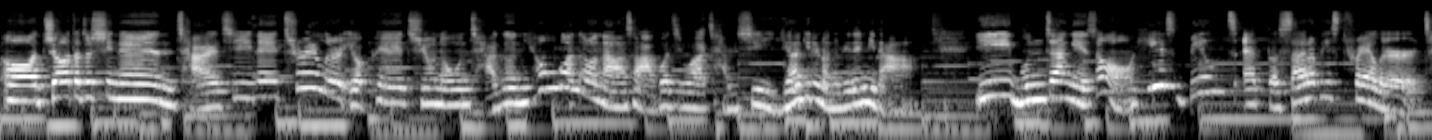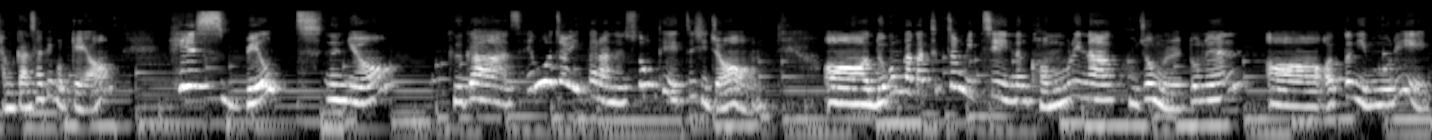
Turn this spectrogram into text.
어, 저 아저씨는 자신의 트레일러 옆에 지어놓은 작은 현관으로 나와서 아버지와 잠시 이야기를 나누게 됩니다. 이 문장에서 he is built at the side of his trailer 잠깐 살펴볼게요. his built는요, 그가 세워져 있다라는 수동태의 뜻이죠. 어, 누군가가 특정 위치에 있는 건물이나 구조물 또는 어, 어떤 인물이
